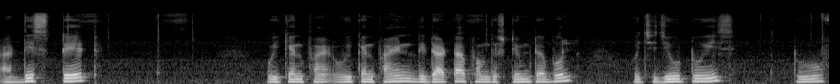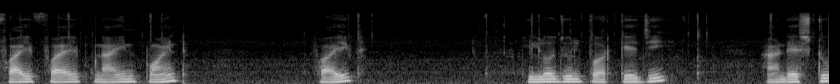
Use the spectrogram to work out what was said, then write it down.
at this state we can find we can find the data from the steam table which is U 2 is 2559.5 kilojoule per kg and S 2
